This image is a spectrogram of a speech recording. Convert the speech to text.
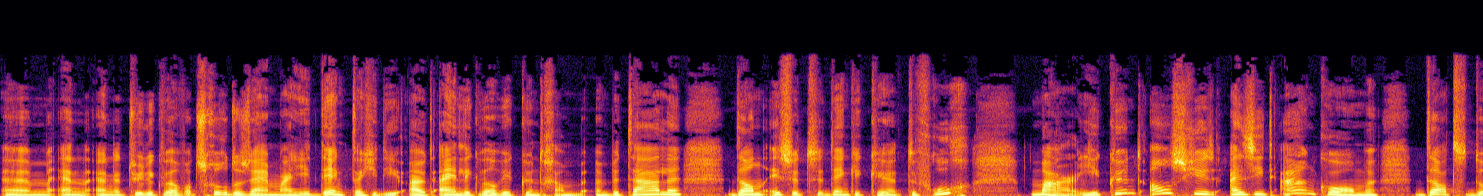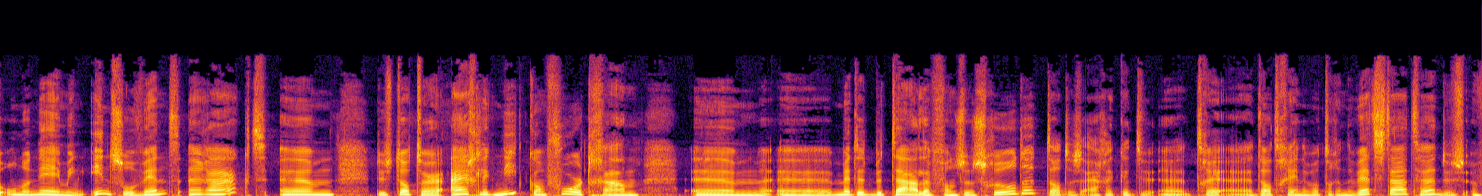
um, en er natuurlijk wel wat schulden zijn, maar je denkt dat je die uiteindelijk wel weer kunt gaan betalen, dan is het denk ik uh, te vroeg. Maar je kunt als je ziet aankomen dat de onderneming insolvent raakt, um, dus dat er eigenlijk niet kan voortgaan uh, met het betalen van zijn schulden, dat is eigenlijk het, datgene wat er in de wet staat. Hè? Dus een,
